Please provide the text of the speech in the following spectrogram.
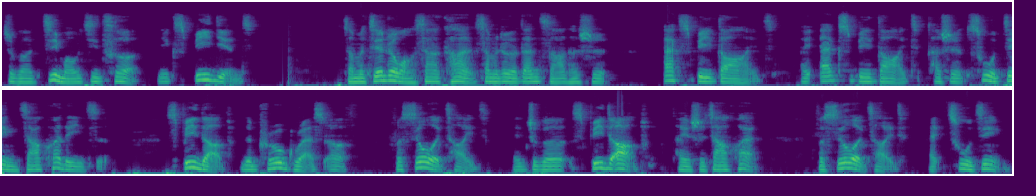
这个计谋计策 expedient。咱们接着往下看，下面这个单词啊，它是 expedite。哎，expedite 它是促进、加快的意思。speed up the progress of facilitate。哎，这个 speed up 它也是加快，facilitate 哎促进。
